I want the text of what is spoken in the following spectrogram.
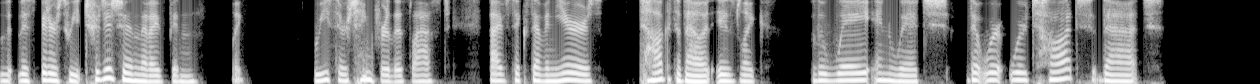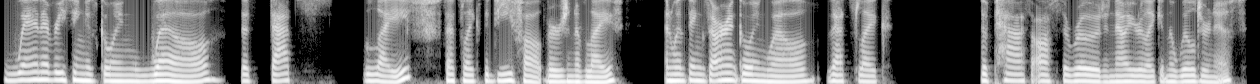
th- this bittersweet tradition that i've been like researching for this last five six seven years talks about is like the way in which that we're we're taught that when everything is going well that that's life that's like the default version of life. And when things aren't going well that's like the path off the road and now you're like in the wilderness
